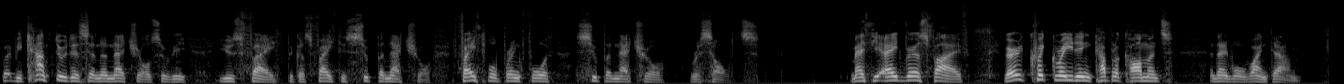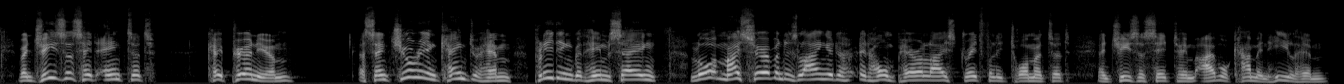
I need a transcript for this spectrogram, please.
But we can't do this in the natural, so we use faith because faith is supernatural. Faith will bring forth supernatural results. Matthew 8, verse 5. Very quick reading, couple of comments, and then we'll wind down. When Jesus had entered Capernaum, a centurion came to him, pleading with him, saying, Lord, my servant is lying at, at home, paralyzed, dreadfully tormented. And Jesus said to him, I will come and heal him.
